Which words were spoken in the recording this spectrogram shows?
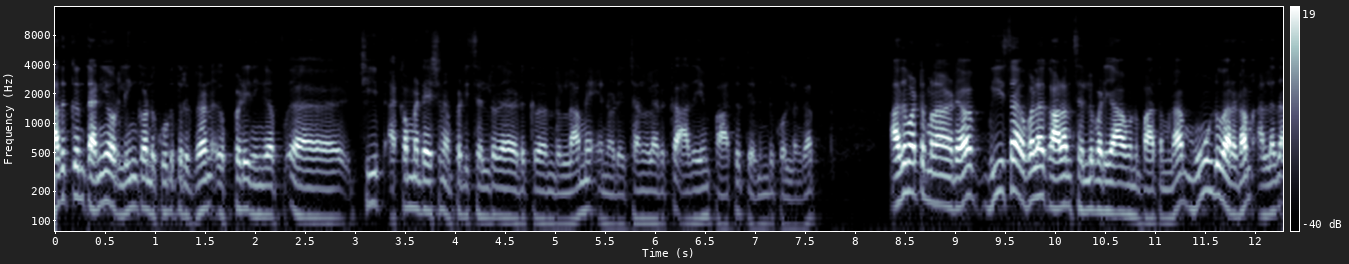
அதுக்குன்னு தனியாக ஒரு லிங்க் ஒன்று கொடுத்துருக்குறேன். எப்படி நீங்கள் சீப் அக்கமடேஷன் எப்படி செல்கிற எடுக்கிறன்ற எல்லாமே என்னுடைய சேனலில் இருக்குது அதையும் பார்த்து தெரிந்து கொள்ளுங்கள் அது மட்டும் இல்லாமல் விசா எவ்வளோ காலம் செல்லுபடியாகும்னு பார்த்தோம்னா மூன்று வருடம் அல்லது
